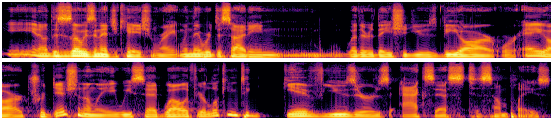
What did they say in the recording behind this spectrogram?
You know, this is always an education, right? When they were deciding whether they should use VR or AR, traditionally we said, well, if you're looking to give users access to someplace.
